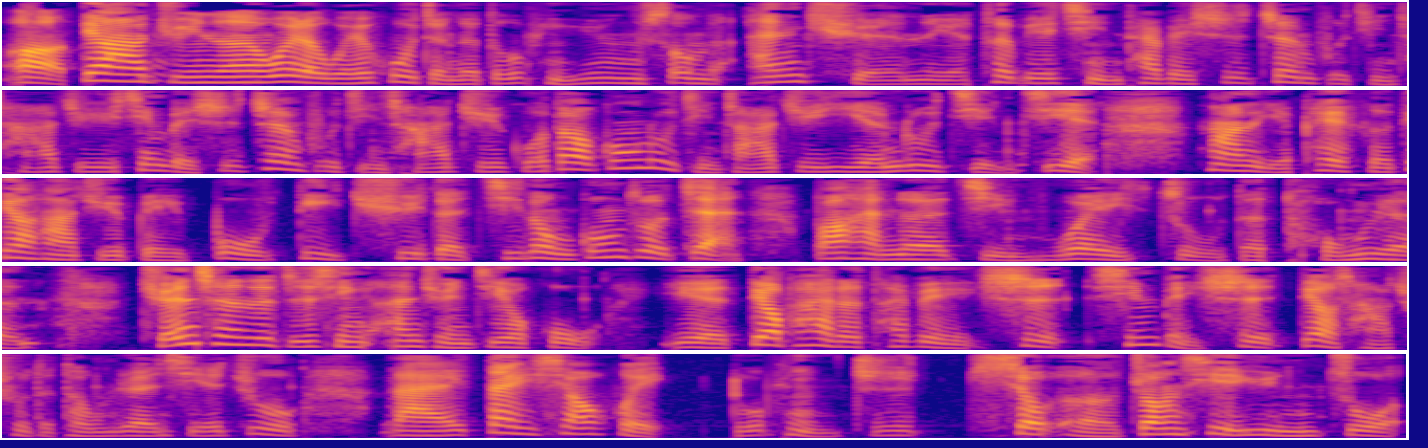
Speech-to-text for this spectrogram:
呃，调查局呢，为了维护整个毒品运送的安全，也特别请台北市政府警察局、新北市政府警察局、国道公路警察局严路警戒，那也配合调查局北部地区的机动工作站，包含了警卫组的同仁，全全程的执行安全接护，也调派了台北市、新北市调查处的同仁协助来代销毁。毒品之销呃装卸运作，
